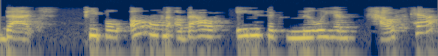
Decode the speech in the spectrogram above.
that people own about 86 million house cats.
